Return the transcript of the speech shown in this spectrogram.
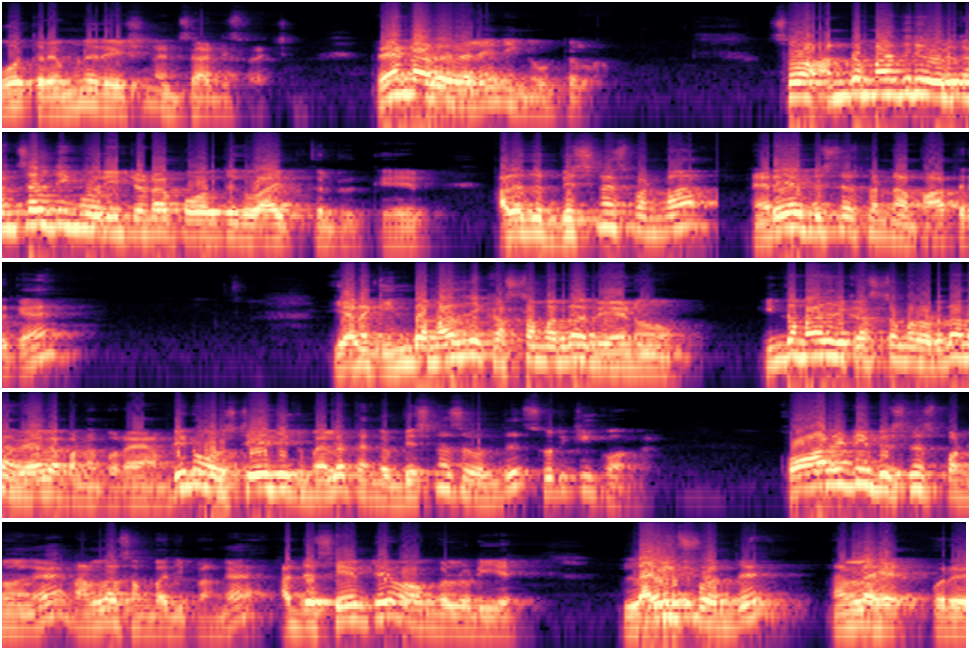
both remuneration and satisfaction வேண்டாத வேலையை நீங்கள் விட்டுடலாம் ஸோ அந்த மாதிரி ஒரு கன்சல்டிங் ஓரியன்டாக போகிறதுக்கு வாய்ப்புகள் இருக்கு. அல்லது பிஸ்னஸ் பண்ணால் நிறைய பிஸ்னஸ் பண்ண நான் பார்த்துருக்கேன். எனக்கு இந்த மாதிரி கஸ்டமர் தான் வேணும். இந்த மாதிரி கஸ்டமரோட தான் நான் வேலை பண்ண போறேன். அப்படின்னு ஒரு ஸ்டேஜுக்கு மேலே தங்க பிஸ்னஸ் வந்து சுருக்கிக்குவாங்க. குவாலிட்டி பிஸ்னஸ் பண்ணுவாங்க நல்லா சம்பாதிப்பாங்க. அட் த சேம் டைம் அவங்களுடைய லைஃப் வந்து நல்ல ஒரு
